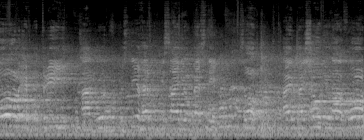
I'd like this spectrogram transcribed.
all if the three are good, you still have to decide your best team. So I, I showed you now four.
